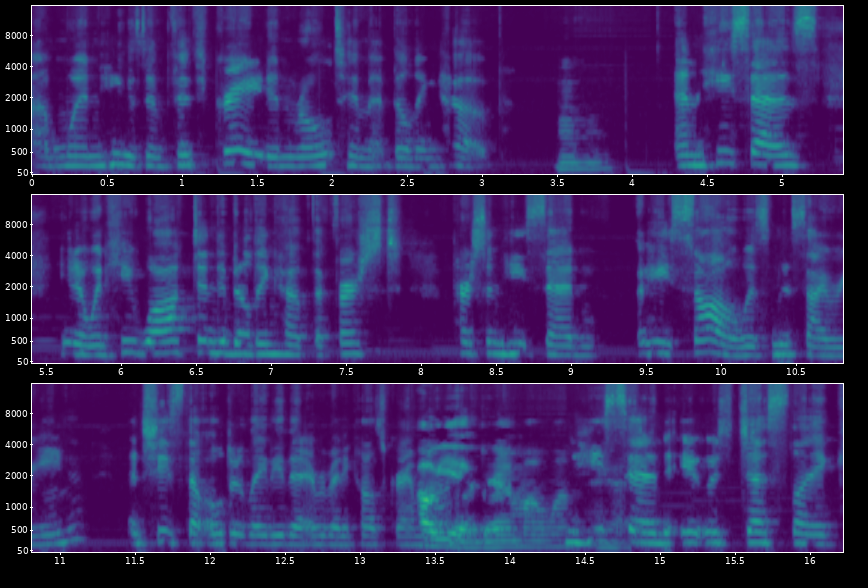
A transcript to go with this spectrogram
um, when he was in fifth grade, enrolled him at Building Hope. Mm-hmm. And he says, you know, when he walked into Building Hope, the first person he said he saw was Miss Irene, and she's the older lady that everybody calls grandma. Oh yeah, grandma one. And he yeah. said it was just like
